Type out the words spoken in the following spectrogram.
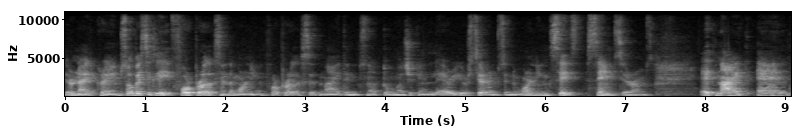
your night cream. So basically four products in the morning four products at night and it's not too much. You can layer your serums in the morning same serums at night. And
